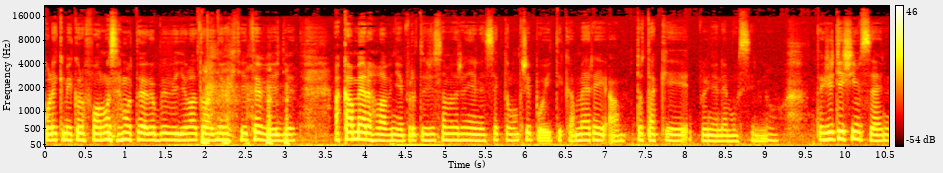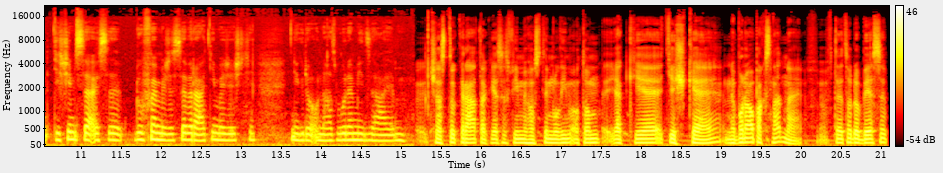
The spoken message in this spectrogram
kolik mikrofonů jsem od té doby viděla, to ani nechtějte vědět. A kamer hlavně, protože samozřejmě se k tomu připojí ty kamery a to taky úplně nemusím. No. Takže těším se, těším se, až se doufám, že se vrátíme, že ještě někdo o nás bude mít zájem. Častokrát také se svými hosty mluvím o tom, jak je těžké, nebo naopak snadné v této době se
